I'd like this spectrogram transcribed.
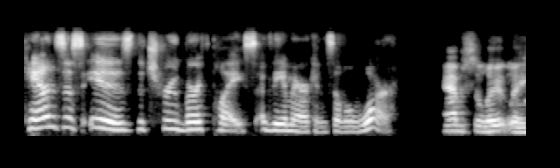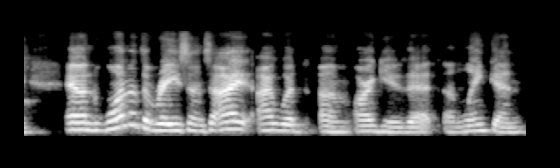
Kansas is the true birthplace of the American Civil War. Absolutely. And one of the reasons I, I would um, argue that uh, Lincoln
